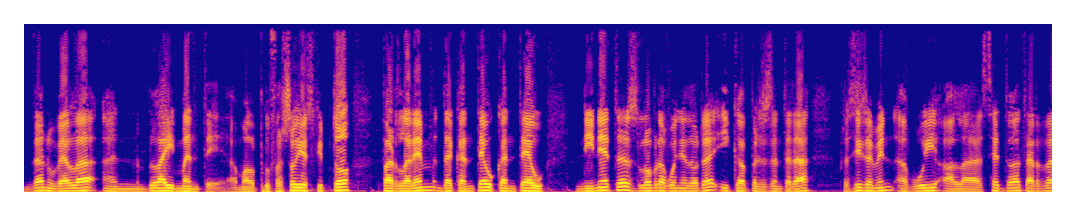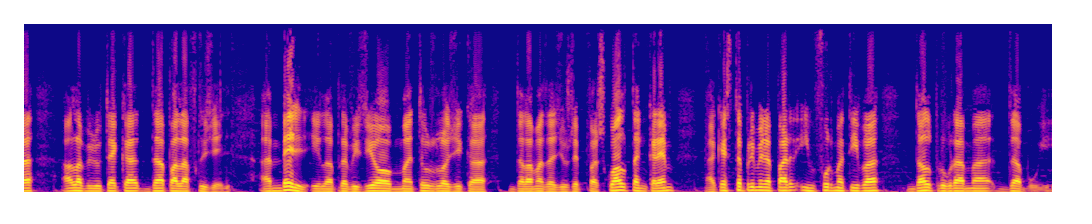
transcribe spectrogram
de novel·la en Blai Manté. Amb el professor i escriptor parlarem de Canteu, Canteu, Ninetes, l'obra guanyadora i que presentarà precisament avui a les 7 de la tarda a la Biblioteca de Palafrugell. Amb ell i la previsió meteorològica de la mà de Josep Pasqual tancarem aquesta primera part informativa del programa d'avui.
